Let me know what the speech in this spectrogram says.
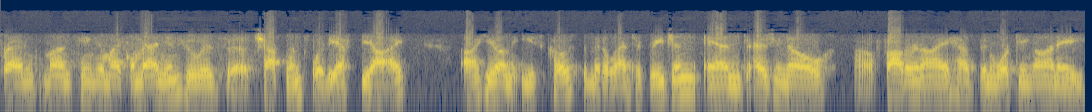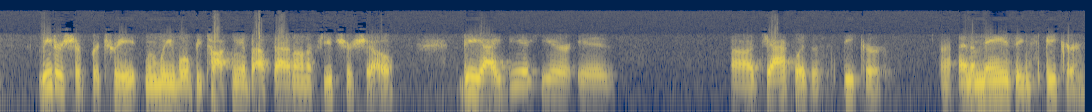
friend Monsignor Michael Manion, who is a chaplain for the FBI uh, here on the East Coast, the Mid Atlantic region. And as you know, uh, Father and I have been working on a leadership retreat, and we will be talking about that on a future show. The idea here is uh, Jack was a speaker, uh, an amazing speaker,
